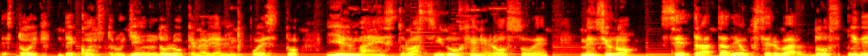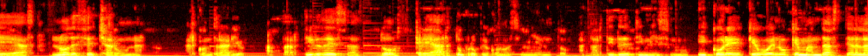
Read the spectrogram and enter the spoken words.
estoy deconstruyendo lo que me habían impuesto y el maestro ha sido generoso, ¿eh? Mencionó, se trata de observar dos ideas, no desechar una. Al contrario, a partir de esas dos, crear tu propio conocimiento, a partir de ti mismo. Y Coré, qué bueno que mandaste a la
